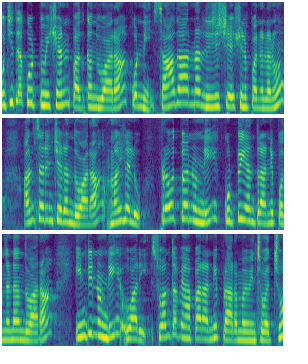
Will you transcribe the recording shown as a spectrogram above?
ఉచిత కుట్ మిషన్ పథకం ద్వారా కొన్ని సాధారణ రిజిస్ట్రేషన్ పనులను అనుసరించడం ద్వారా మహిళలు ప్రభుత్వం నుండి కుట్టు యంత్రాన్ని పొందడం ద్వారా ఇంటి నుండి వారి స్వంత వ్యాపారాన్ని ప్రారంభించవచ్చు.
